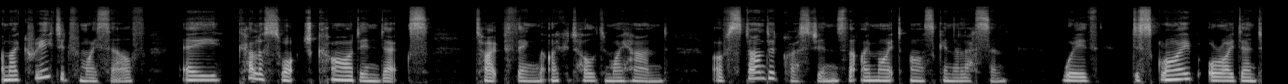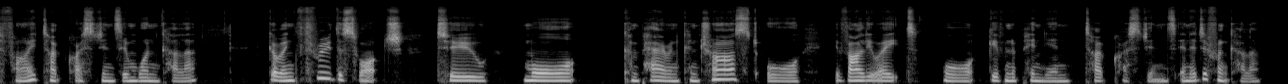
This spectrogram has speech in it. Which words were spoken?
And I created for myself a colour swatch card index type thing that I could hold in my hand of standard questions that I might ask in a lesson with describe or identify type questions in one colour, going through the swatch to more compare and contrast or evaluate or give an opinion type questions in a different colour.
